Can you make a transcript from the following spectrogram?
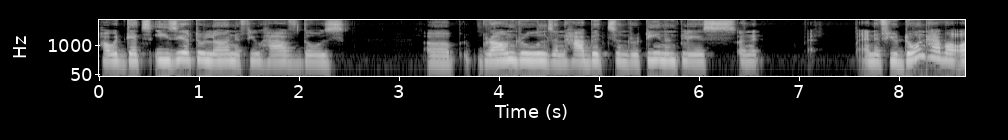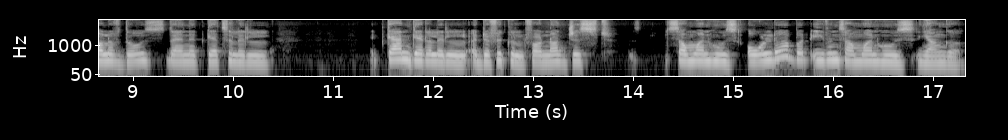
how it gets easier to learn if you have those uh, ground rules and habits and routine in place and it and if you don't have all of those then it gets a little it can get a little uh, difficult for not just someone who's older but even someone who's younger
